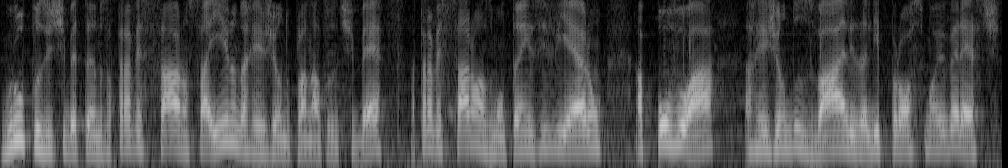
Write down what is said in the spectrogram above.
grupos de tibetanos atravessaram, saíram da região do Planalto do Tibete, atravessaram as montanhas e vieram a povoar a região dos vales ali próximo ao Everest.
